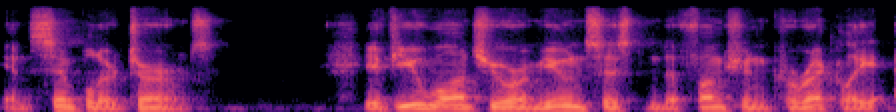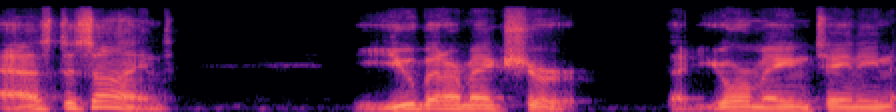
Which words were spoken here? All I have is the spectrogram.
In simpler terms, if you want your immune system to function correctly as designed, you better make sure that you're maintaining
